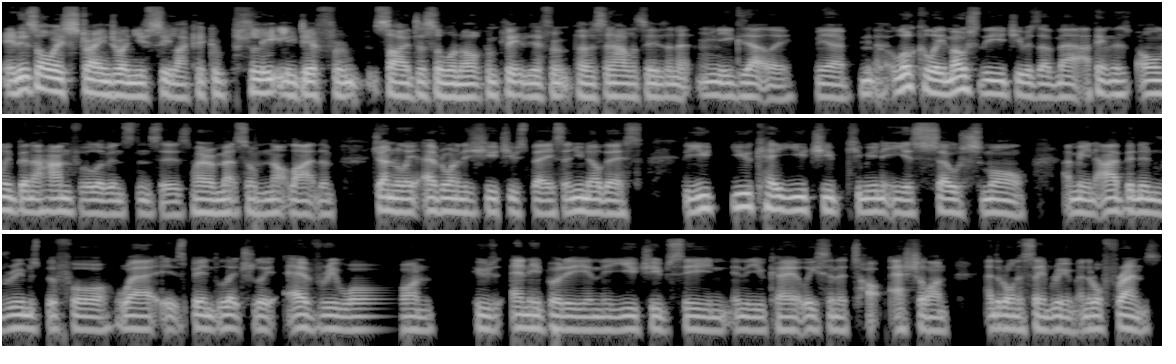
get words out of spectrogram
it is always strange when you see like a completely different side to someone or completely different personality, isn't it? Mm, Exactly. Yeah. Yeah. Luckily, most of the YouTubers I've met, I think there's only been a handful of instances where I've met someone not like them. Generally, everyone in this YouTube space, and you know this, the U- UK YouTube community is so small. I mean, I've been in rooms before where it's been literally everyone who's anybody in the YouTube scene in the UK, at least in the top echelon, and they're all in the same room and they're all friends.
